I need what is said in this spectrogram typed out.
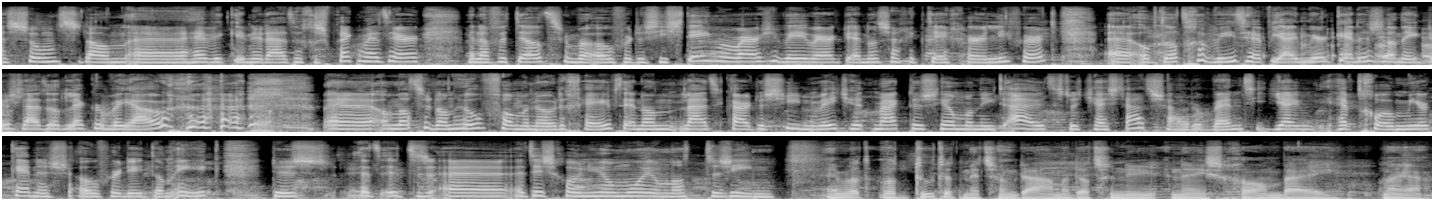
soms dan heb ik inderdaad een gesprek met haar. En dan vertelt ze me over de systemen waar ze mee werkt. En dan zeg ik tegen haar, lieverd, op dat gebied heb jij meer kennis dan ik. Dus laat dat lekker bij jou. ja. omdat ze dan hulp van me nodig heeft. En dan laat ik haar dus zien. Weet je, het maakt dus helemaal niet uit dat jij staatshouder bent. Jij hebt gewoon meer kennis over dit dan ik. Dus het, het, het is gewoon heel mooi om dat te zien. En wat, wat doet het met zo'n dame dat ze nu ineens gewoon bij nou ja,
